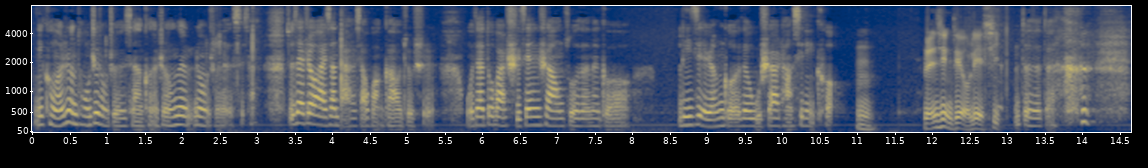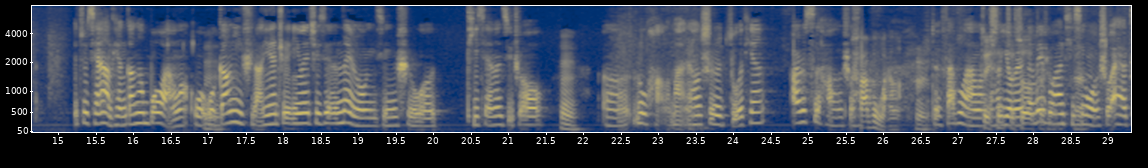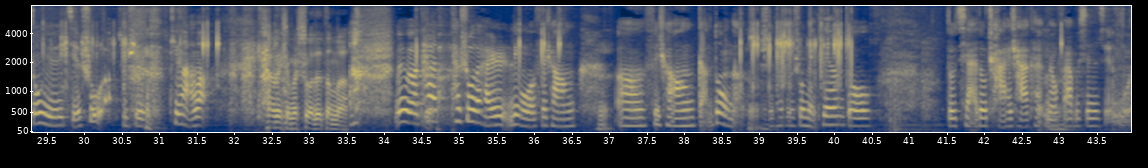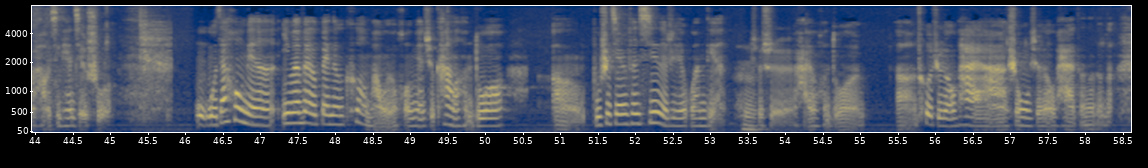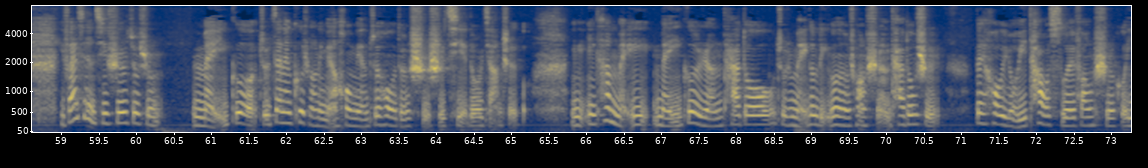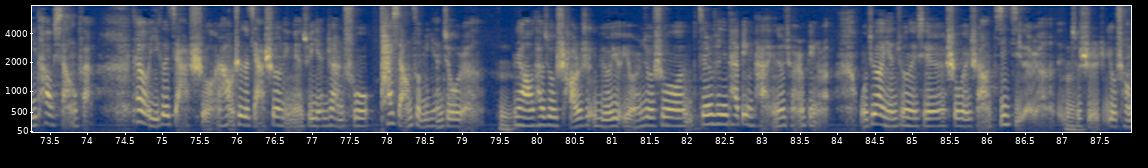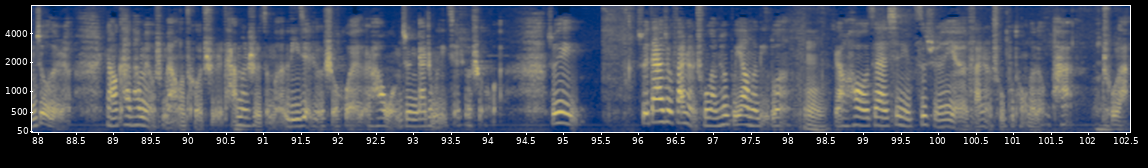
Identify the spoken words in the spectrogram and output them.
你可能认同这种哲学思想，可能认同那那种哲学思想。就在这，我还想打个小广告，就是我在豆瓣时间上做的那个理解人格的五十二堂心理课。嗯，人性皆有裂隙。对对对，就前两天刚刚播完了，我、我刚意识到，因为这因为这些内容已经是我提前了几周嗯，呃录好了嘛，然后是昨天二十四号的时候发布完了。嗯，对，发布完了，然后有人在微博上提醒我说：“哎呀，终于结束了，就是听完了。他为什么说的这么？”没有没有，他他说的还是令我非常，呃，非常感动的，就是他就说每天都都起来都查一查，看有没有发布新的节目，然后今天结束了。我我在后面，因为为了备那个课嘛，我又后面去看了很多，呃，不是精神分析的这些观点，就是还有很多呃特质流派啊、生物学流派等等等等。你发现其实就是每一个就是在那个课程里面，后面最后的史时期也都是讲这个。你你看每一每一个人，他都就是每一个理论的创始人，他都是背后有一套思维方式和一套想法，他有一个假设，然后这个假设里面去延展出他想怎么研究人。嗯。然后他就朝着这，比如有有人就说精神分析太病态，研究全是病人，我就要研究那些社会上积极的人，就是有成就的人，然后看他们有什么样的特质，他们是怎么理解这个社会的，然后我们就应该这么理解这个社会，所以，所以大家就发展出完全不一样的理论，嗯。然后在心理咨询也发展出不同的流派出来，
